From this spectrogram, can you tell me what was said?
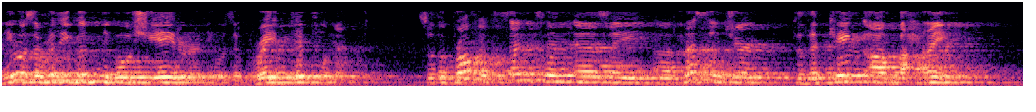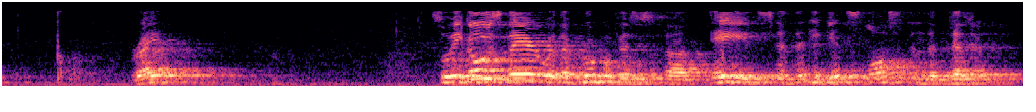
And he was a really good negotiator and he was a great diplomat. So the Prophet sent him as a uh, messenger to the king of Bahrain. Right? So he goes there with a group of his uh, aides, and then he gets lost in the desert.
